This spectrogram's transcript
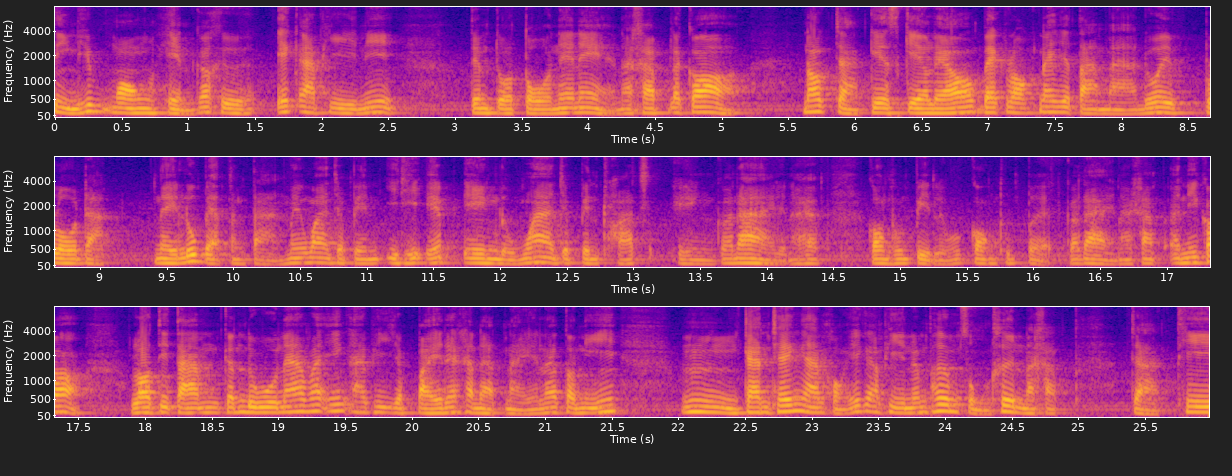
สิ่งที่มองเห็นก็คือ XRP นี่เต็มตัวโตแน่ๆนะครับ แล้วก็นอกจากเกสเกลแล้ว Backlog น่าจะตามมาด้วย Product ในรูปแบบต่างๆ ไม่ว่าจะเป็น ETF เองหรือว่าจะเป็น Trust เองก็ได้นะครับ กองทุนปิดหรือว่ากองทุนเปิดก็ได้นะครับ อันนี้ก็รอติดตามกันดูนะว่า XRP จะไปได้ขนาดไหน แล้วตอนนี้การใช้งานของ XRP นั้นเพิ่มสูงขึ้นนะครับ จากที่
